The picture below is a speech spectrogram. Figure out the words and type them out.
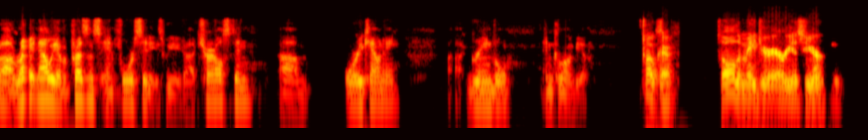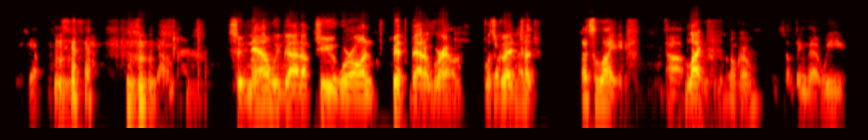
Uh, right now, we have a presence in four cities: we uh, Charleston, um, Horry County, uh, Greenville, and Columbia. Okay, so all the major areas here. Yep. Mhm. so now we've got up to we're on fifth battleground. Let's Yep, go ahead and touch That's life. Uh, life. Okay. something that we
